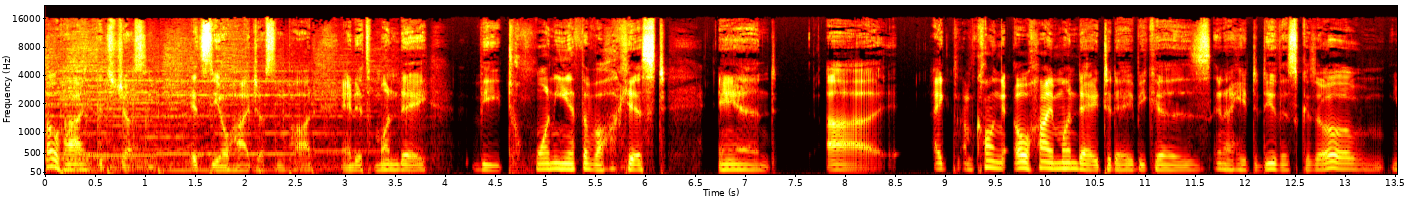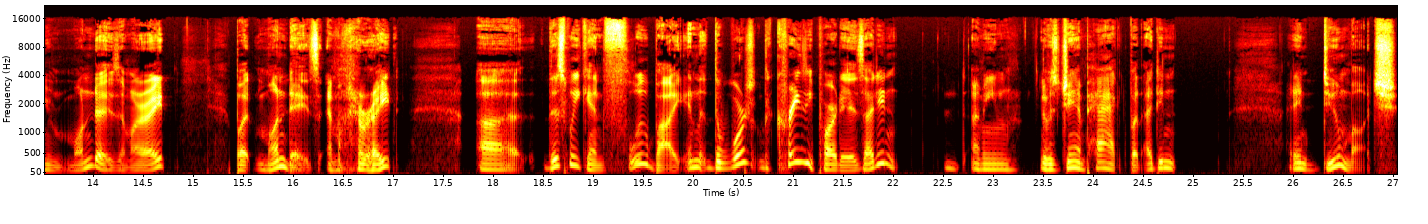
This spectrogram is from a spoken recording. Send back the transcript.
Oh, hi, it's Justin. It's the Oh, hi, Justin pod, and it's Monday, the 20th of August, and uh, I, I'm calling it Oh, hi, Monday today because, and I hate to do this because, oh, you Mondays, am I right? But Mondays, am I right? Uh, this weekend flew by, and the worst, the crazy part is, I didn't, I mean, it was jam packed, but I didn't, I didn't do much.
